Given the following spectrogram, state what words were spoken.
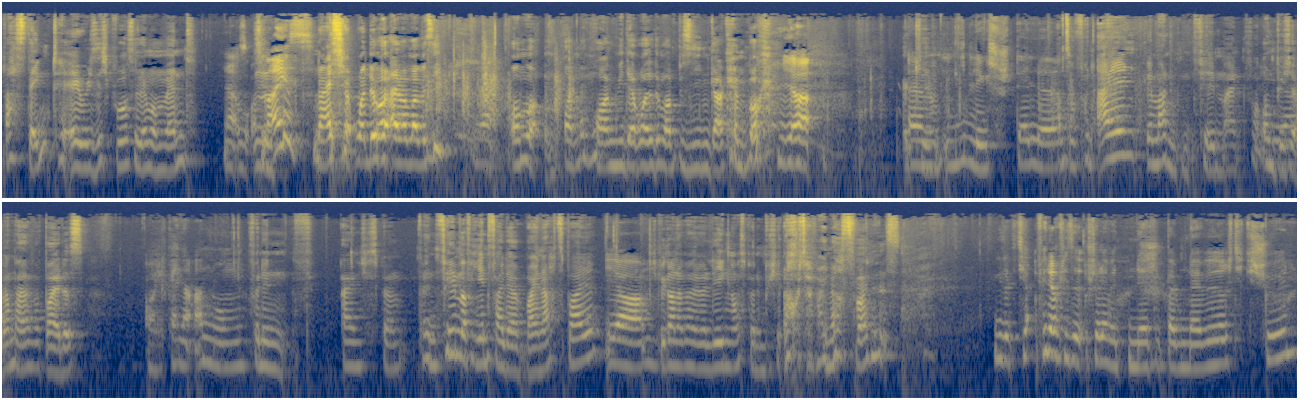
was denkt Harry sich bloß in dem Moment? Ja, so nice. Nice, ich hab Voldemort einfach mal besiegt. Ja. Oh, mo- und morgen wieder Voldemort besiegen, gar keinen Bock. Ja. Okay. Ähm, Lieblingsstelle. also von allen, wir machen einen Film einfach. Und Ja. Bücher, wir machen einfach beides. Oh, ich habe keine Ahnung. Von den, eigentlich ist beim, für den Film auf jeden Fall der Weihnachtsball. Ja. Ich bin gerade mal überlegen, ob es bei den Büchern auch der Weihnachtsball ist. Wie gesagt, ich finde auch diese Stelle mit Neville, beim Neville richtig schön.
